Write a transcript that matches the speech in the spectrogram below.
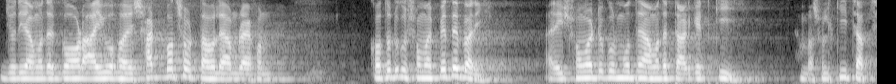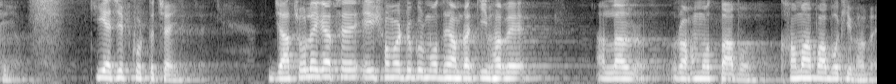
যদি আমাদের গড় আয়ু হয় ষাট বছর, তাহলে আমরা এখন কতটুকু সময় পেতে পারি? আর এই সময়টুকুর মধ্যে আমাদের টার্গেট কি? আমরা আসলে কি চাচ্ছি? কি অ্যাচিভ করতে চাই? যা চলে গেছে, এই সময়টুকুর মধ্যে আমরা কীভাবে আল্লাহর রহমত পাব, ক্ষমা পাবো কীভাবে?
